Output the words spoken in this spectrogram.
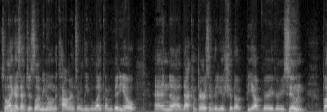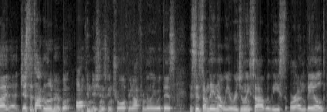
So like I said, just let me know in the comments or leave a like on the video and uh, that comparison video should up, be up very, very soon. But uh, just to talk a little bit about all conditions control, if you're not familiar with this, this is something that we originally saw released or unveiled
